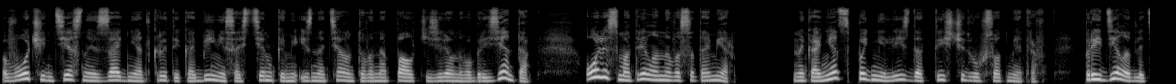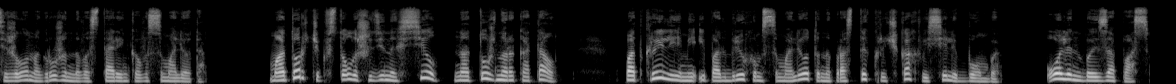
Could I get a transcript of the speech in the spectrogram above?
в очень тесной задней открытой кабине со стенками из натянутого на палки зеленого брезента, Оля смотрела на высотомер. Наконец поднялись до 1200 метров. Предела для тяжело нагруженного старенького самолета. Моторчик в 100 лошадиных сил натужно рокотал. Под крыльями и под брюхом самолета на простых крючках висели бомбы. Олин боезапас.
